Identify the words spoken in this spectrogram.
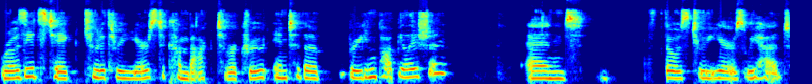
roseates take two to three years to come back to recruit into the breeding population. And those two years, we had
